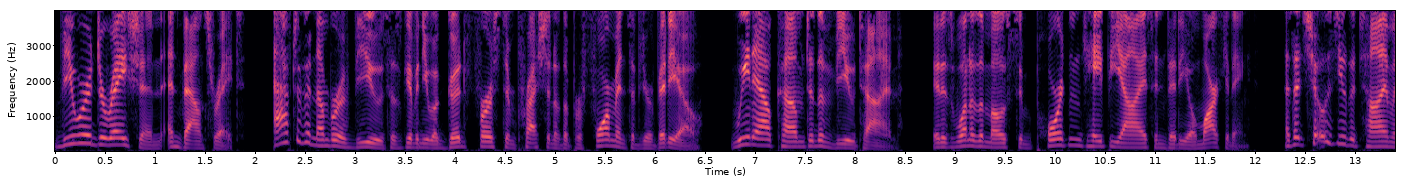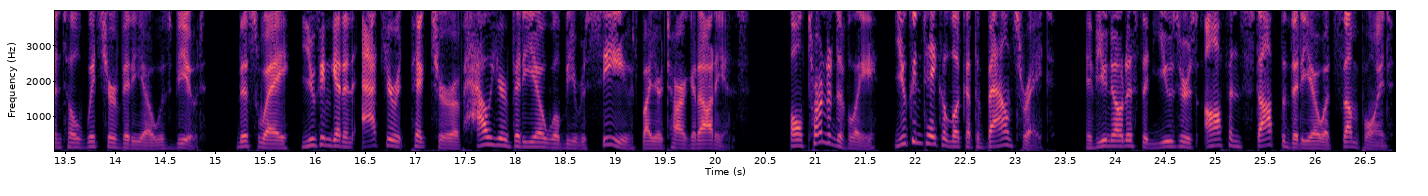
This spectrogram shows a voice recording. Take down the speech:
Viewer duration and bounce rate. After the number of views has given you a good first impression of the performance of your video, we now come to the view time. It is one of the most important KPIs in video marketing as it shows you the time until which your video was viewed. This way, you can get an accurate picture of how your video will be received by your target audience. Alternatively, you can take a look at the bounce rate. If you notice that users often stop the video at some point,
